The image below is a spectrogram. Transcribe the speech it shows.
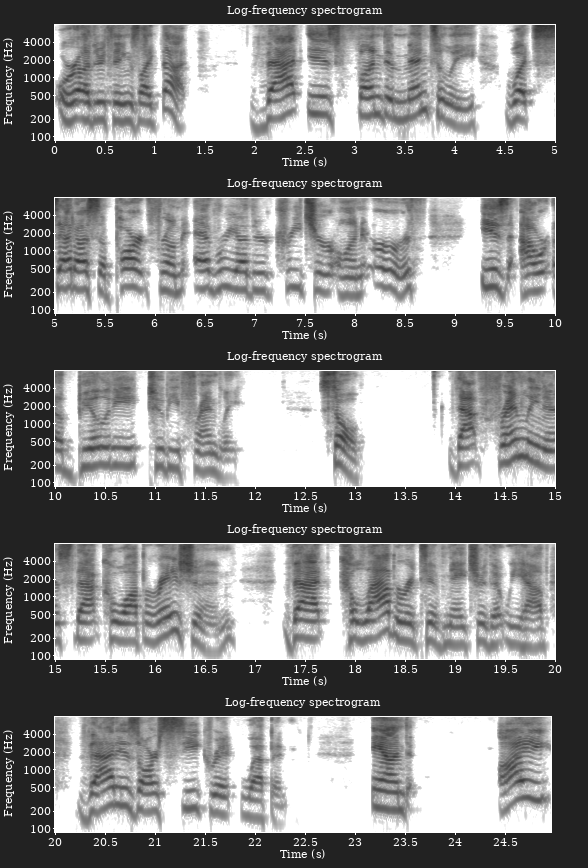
or other things like that. That is fundamentally what set us apart from every other creature on earth is our ability to be friendly. So that friendliness, that cooperation, that collaborative nature that we have, that is our secret weapon. And I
